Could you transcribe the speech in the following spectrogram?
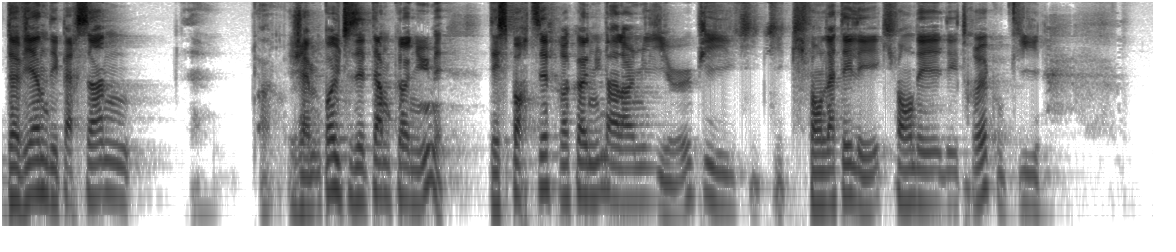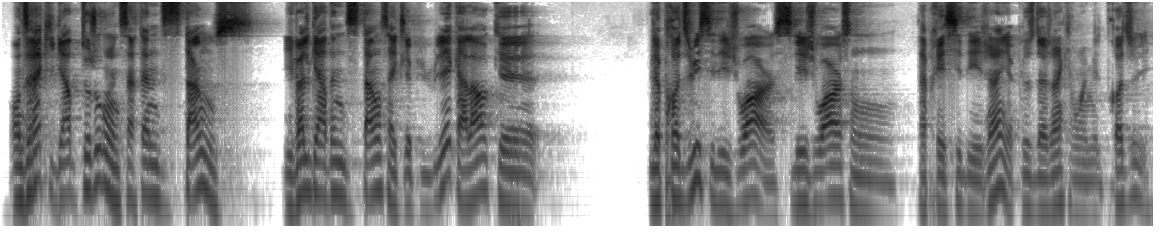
deviennent des personnes. Euh, j'aime pas utiliser le terme connu, mais des sportifs reconnus dans leur milieu, puis qui, qui, qui font de la télé, qui font des, des trucs ou qui. On dirait qu'ils gardent toujours une certaine distance ils veulent garder une distance avec le public alors que le produit, c'est des joueurs. Si les joueurs sont appréciés des gens, il y a plus de gens qui vont aimer le produit.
